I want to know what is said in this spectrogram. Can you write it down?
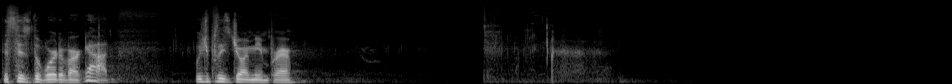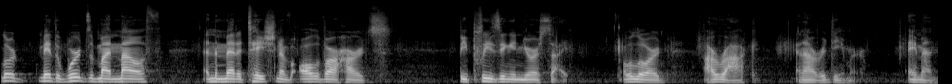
This is the word of our God. Would you please join me in prayer? Lord, may the words of my mouth and the meditation of all of our hearts be pleasing in your sight. O oh Lord, our rock and our redeemer. Amen.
